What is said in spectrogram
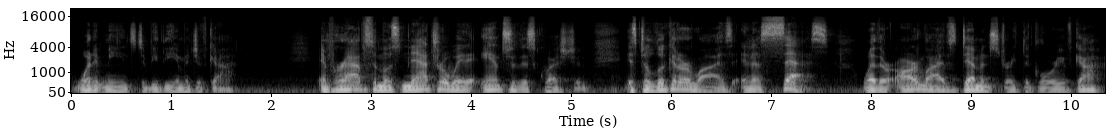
what it means to be the image of God. And perhaps the most natural way to answer this question is to look at our lives and assess whether our lives demonstrate the glory of God.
